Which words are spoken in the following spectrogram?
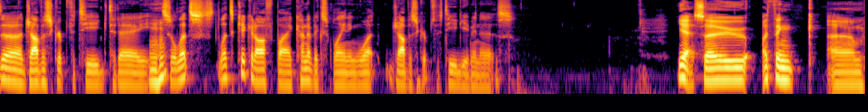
uh, JavaScript fatigue today. Mm-hmm. So let's let's kick it off by kind of explaining what JavaScript fatigue even is. Yeah. So I think. Um,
